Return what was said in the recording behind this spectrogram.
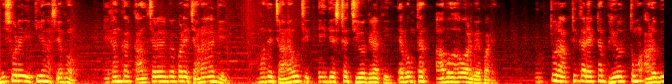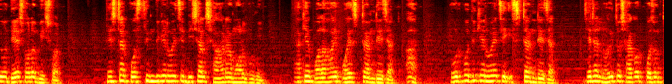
মিশরের ইতিহাস এবং এখানকার কালচারের ব্যাপারে জানার আগে আমাদের জানা উচিত এই দেশটার জিওগ্রাফি এবং তার আবহাওয়ার ব্যাপারে। উত্তর আফ্রিকার একটা বৃহত্তম আরবীয় দেশ হলো মিশর। দেশটার পশ্চিম দিকে রয়েছে বিশাল সাহারা মরুভূমি। যাকে বলা হয় ওয়েস্টার্ন ডেজার্ট আর পূর্ব দিকে রয়েছে ইস্টার্ন ডেজার্ট, যেটা লোহিত সাগর পর্যন্ত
